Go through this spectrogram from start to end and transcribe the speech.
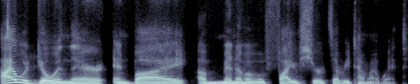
I would go in there and buy a minimum of five shirts every time I went.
